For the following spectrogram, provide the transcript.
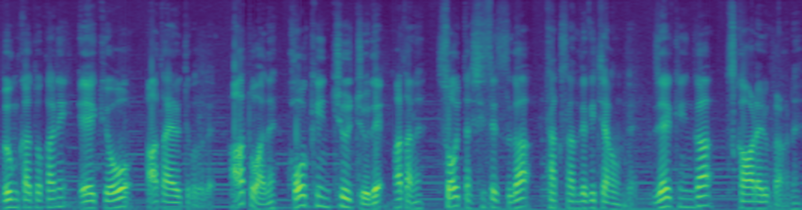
文化とかに影響を与えるということであとはね公金集中でまたねそういった施設がたくさんできちゃうんで税金が使われるからね、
